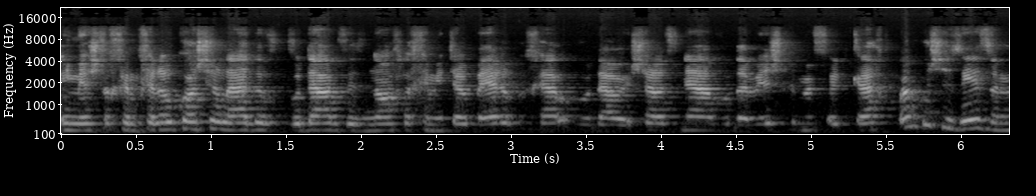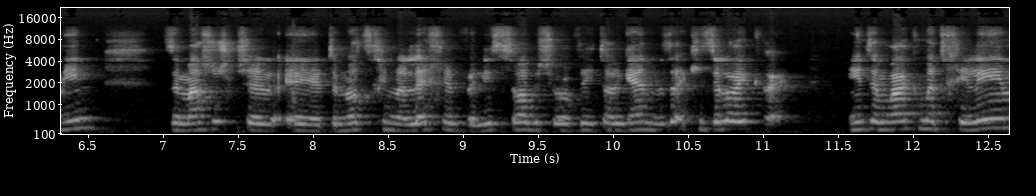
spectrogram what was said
אם יש לכם חדר כושר ליד עבודה וזה נוח לכם יותר בערב אחרי העבודה או ישר לפני העבודה ויש לכם איפה להתקלח, קודם כל שזה יהיה זמין, זה משהו שאתם לא צריכים ללכת ולנסוע בשביל להתארגן וזה, כי זה לא יקרה. אם אתם רק מתחילים,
